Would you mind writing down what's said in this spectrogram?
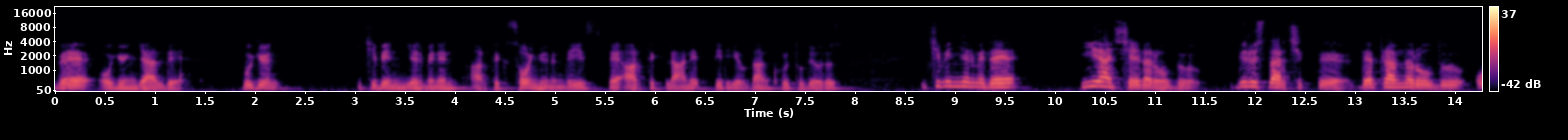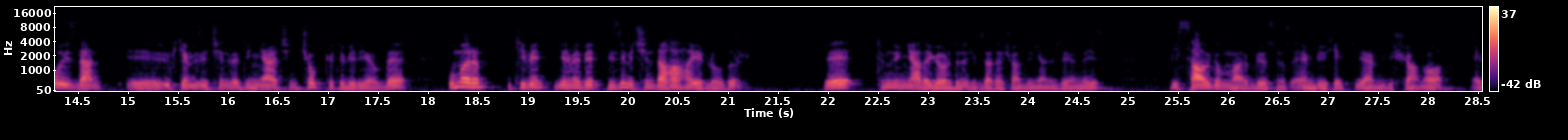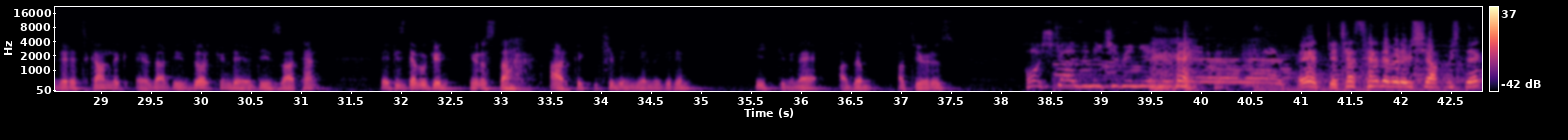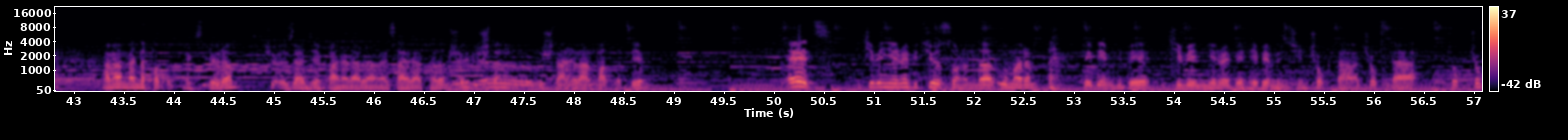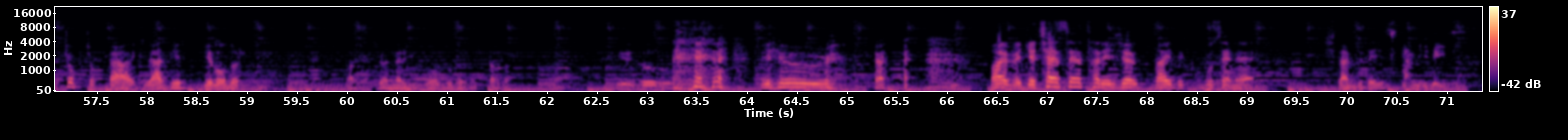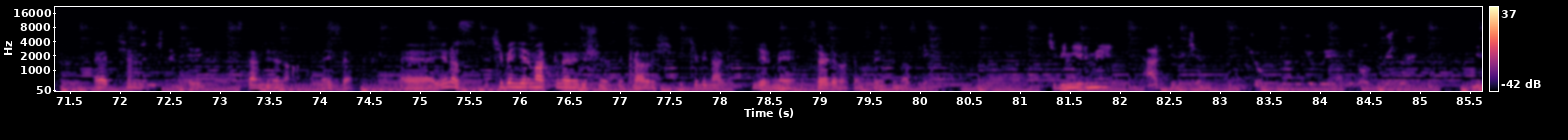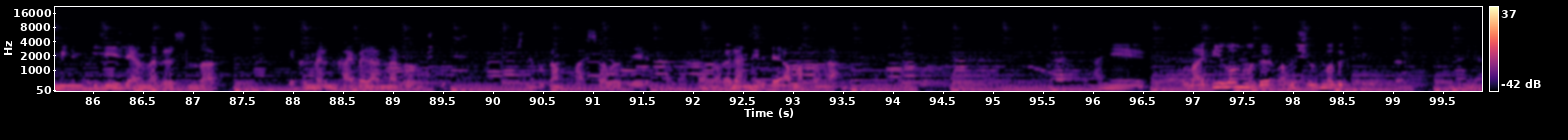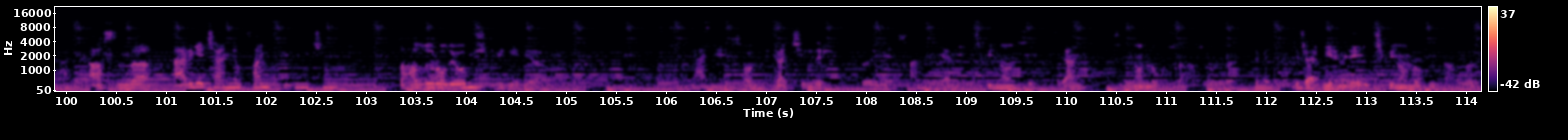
Ve o gün geldi. Bugün 2020'nin artık son günündeyiz ve artık lanet bir yıldan kurtuluyoruz. 2020'de iğrenç şeyler oldu. Virüsler çıktı, depremler oldu. O yüzden e, ülkemiz için ve dünya için çok kötü bir yıldı. Umarım 2021 bizim için daha hayırlı olur. Ve tüm dünyada gördüğünüz gibi zaten şu an dünyanın üzerindeyiz. Bir salgın var biliyorsunuz. En büyük etkileyen bizi şu an o. Evlere tıkandık. Evlerdeyiz. 4 günde evdeyiz zaten. Ve biz de bugün Yunus'ta artık 2021'in ilk gününe adım atıyoruz. Hoş geldin 2021. Evet, geçen sene de böyle bir şey yapmıştık. Hemen ben de patlatmak istiyorum. Şu özel cephanelerden vesaire atalım. Şöyle 3 tane, üç tane de ben patlatayım. Evet, 2020 bitiyor sonunda. Umarım dediğim gibi 2021 hepimiz için çok daha çok daha çok çok çok çok daha güzel bir yıl olur. Bak stronları bozdu durmuş pardon. Yuhuu. Vay be geçen sene tarayıcıdaydık. Bu sene işlemcideyiz. İstemcideyiz. Evet şimdi istemcideyiz. sistemcinin neyse. Ee, Yunus 2020 hakkında ne düşünüyorsun kardeşim? 2020 söyle bakalım senin için nasıl geçti? 2020 herkes için çok yorucu bir yıl olmuştur. Eminim bizi izleyenler arasında yakınlarını kaybedenler de olmuştur. İçine buradan başsağlığı dilerim. Allah'tan. Ölenleri de Allah'tan rahmet. Hani kolay bir yıl olmadı, alışılmadık bir yıldı. Ya. Yani aslında her geçen yıl sanki bizim için daha zor oluyormuş gibi geliyor. Yani son birkaç yıldır böyle sanki yani 2018'den 2019 daha zordu. Değil mi? Gitti de 20'de 2019'dan zor.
